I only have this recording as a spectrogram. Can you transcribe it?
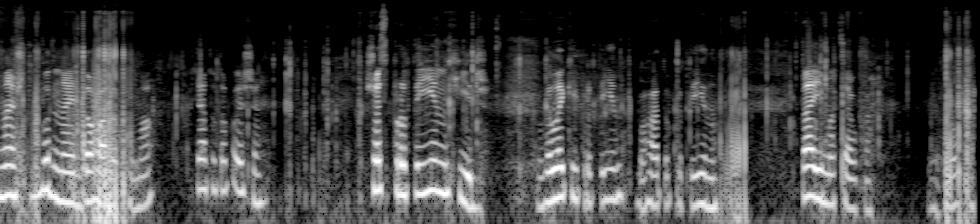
Знаєш, тут буде навіть догадок нема. Хоча тут пише. Щось протеїн хідж. Великий протеїн, багато протеїну. Та і мацевка. Готовка.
